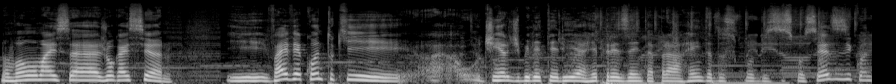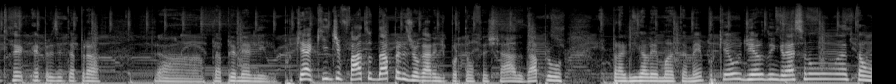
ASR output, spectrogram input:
não vamos mais é, jogar esse ano. E vai ver quanto que ah, o dinheiro de bilheteria representa para a renda dos clubes escoceses e quanto re- representa para para a Premier League. Porque aqui de fato dá para eles jogarem de portão fechado, dá para a Liga Alemã também, porque o dinheiro do ingresso não é tão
